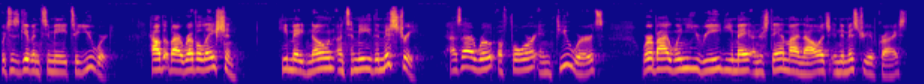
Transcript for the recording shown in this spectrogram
which is given to me to youward, how that by revelation he made known unto me the mystery, as I wrote afore in few words, whereby when ye read ye may understand my knowledge in the mystery of Christ,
